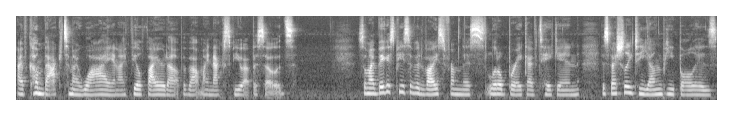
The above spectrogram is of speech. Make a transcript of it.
I've come back to my why and I feel fired up about my next few episodes. So, my biggest piece of advice from this little break I've taken, especially to young people, is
